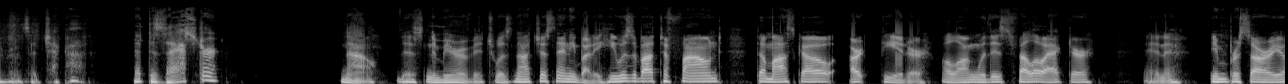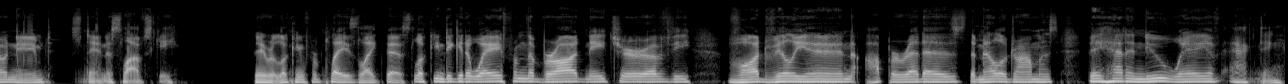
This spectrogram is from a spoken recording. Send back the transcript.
Everyone said, Chekhov? That disaster? Now, this Nemirovich was not just anybody. He was about to found the Moscow Art Theater along with his fellow actor and an impresario named Stanislavski. They were looking for plays like this, looking to get away from the broad nature of the vaudevillian operettas, the melodramas. They had a new way of acting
